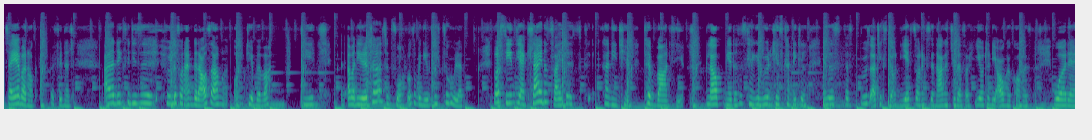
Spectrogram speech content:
Saebanok befindet. Allerdings wird diese Höhle von einem grausamen Untier bewacht. Die, aber die Ritter sind furchtlos und begeben sich zur Höhle. Dort sehen sie ein kleines weißes Kaninchen. Tim warnt sie. Glaubt mir, das ist kein gewöhnliches Kanickel. Es ist das bösartigste und jähzornigste Nagetier, das euch je unter die Augen gekommen ist. Wo der,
